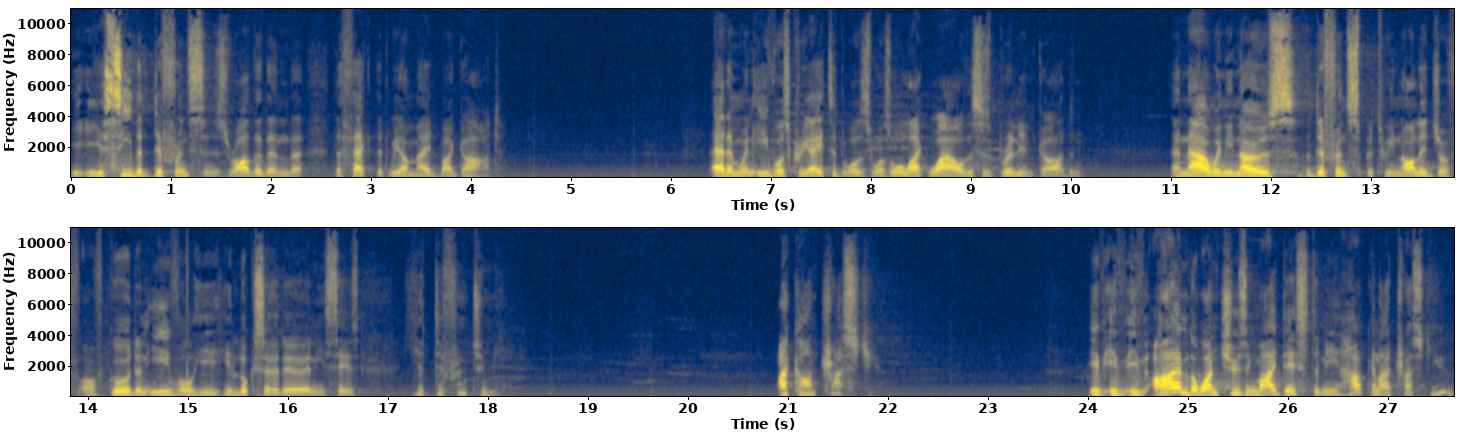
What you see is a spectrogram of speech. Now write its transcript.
You see the differences rather than the, the fact that we are made by God. Adam, when Eve was created, was, was all like, wow, this is brilliant, God. And and now, when he knows the difference between knowledge of, of good and evil, he, he looks at her and he says, You're different to me. I can't trust you. If, if, if I'm the one choosing my destiny, how can I trust you?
